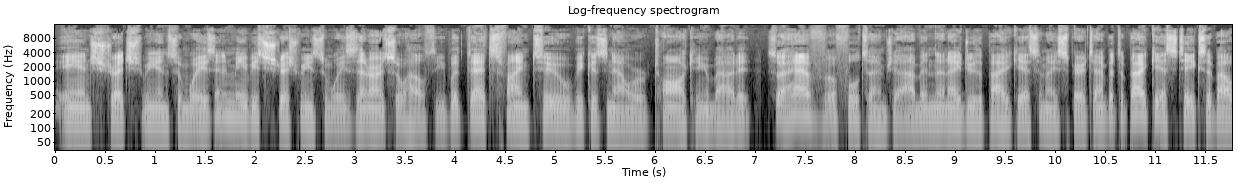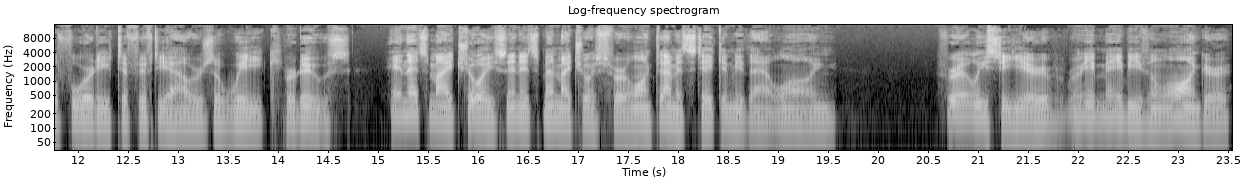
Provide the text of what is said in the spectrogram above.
and stretched me in some ways, and maybe stretched me in some ways that aren't so healthy, but that's fine too because now we're talking about it. So I have a full time job, and then I do the podcast in my spare time, but the podcast takes about 40 to 50 hours a week to produce. And that's my choice, and it's been my choice for a long time. It's taken me that long for at least a year, maybe even longer.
